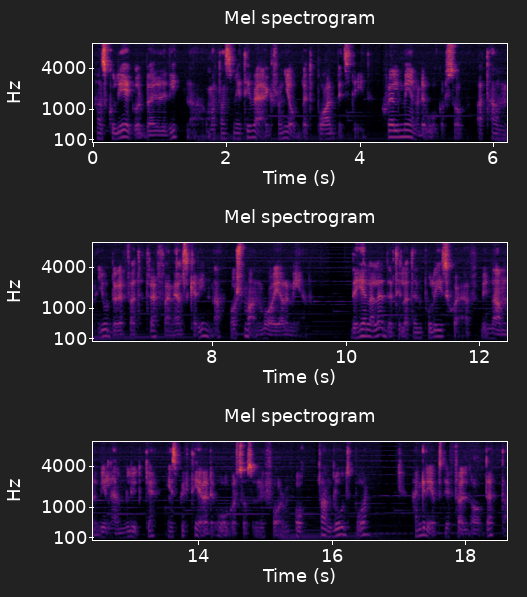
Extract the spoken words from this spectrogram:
Hans kollegor började vittna om att han smet iväg från jobbet på arbetstid. Själv menade Ågårdsov att han gjorde det för att träffa en älskarinna vars man var i armén. Det hela ledde till att en polischef vid namn Wilhelm Lydke inspekterade Ågårdsovs uniform och fann blodspår. Han greps till följd av detta.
